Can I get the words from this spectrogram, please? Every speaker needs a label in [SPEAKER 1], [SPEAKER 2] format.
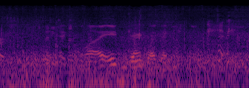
[SPEAKER 1] first. Then he takes one.
[SPEAKER 2] Well, I ate and drank like I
